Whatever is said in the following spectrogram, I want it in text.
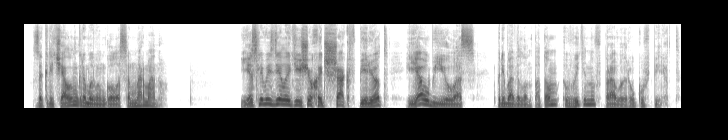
— закричал он громовым голосом Марману. «Если вы сделаете еще хоть шаг вперед, я убью вас», — прибавил он потом, вытянув правую руку вперед.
